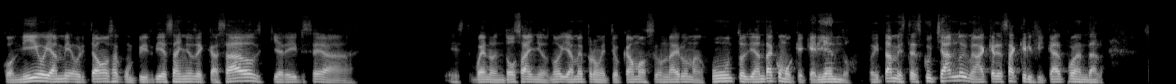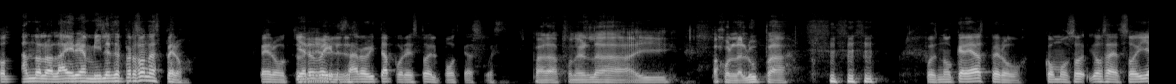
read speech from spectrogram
conmigo. Ya me, ahorita vamos a cumplir 10 años de casados, quiere irse a, este, bueno, en dos años, ¿no? Ya me prometió que vamos a hacer un Ironman juntos, ya anda como que queriendo. Ahorita me está escuchando y me va a querer sacrificar por andar soltándolo al aire a miles de personas, pero, pero quiere regresar ahorita por esto del podcast, pues. Para ponerla ahí bajo la lupa. pues no creas, pero como soy, o sea, soy,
